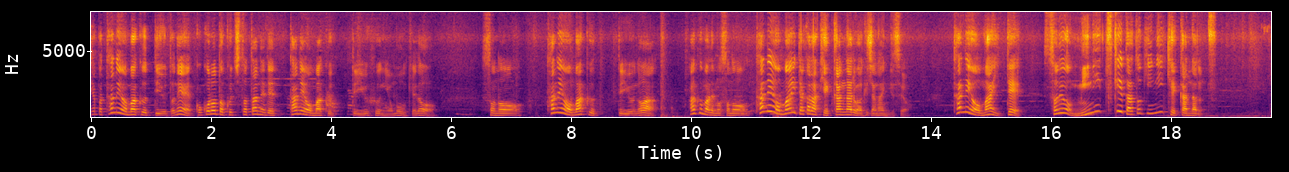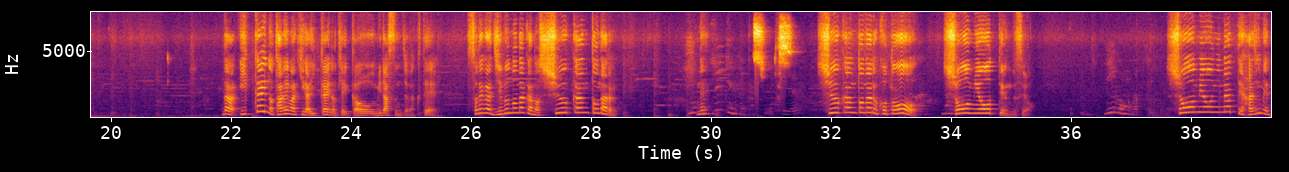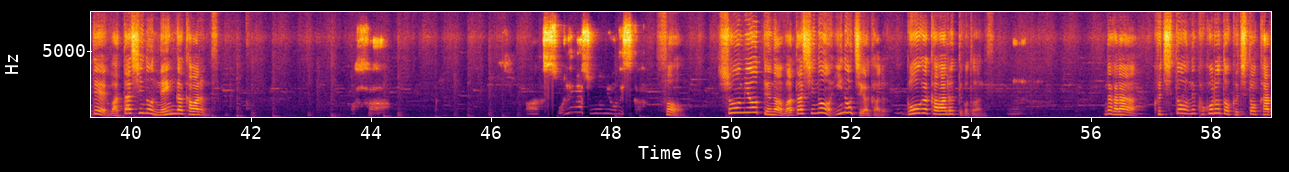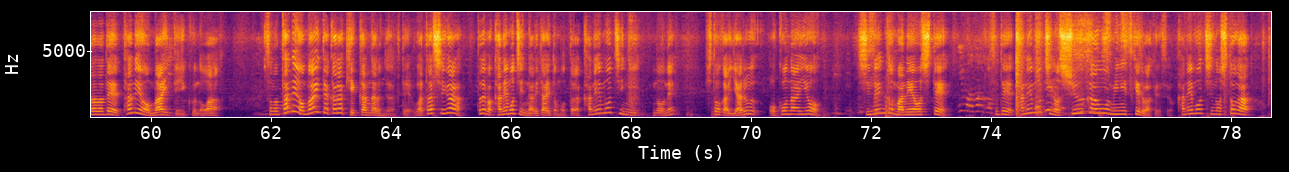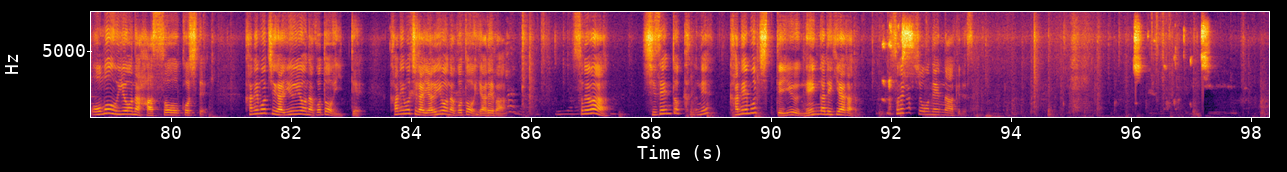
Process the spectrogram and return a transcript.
やっぱ種をまくっていうとね心と口と種で種をまくっていうふうに思うけどその種をまくっていうのはあくまでもその種をまいたから結果になるわけじゃないんですよ。種をまいてそれを身につけた時に結果になるんです。だから1回の種まきが1回の結果を生み出すんじゃなくてそれが自分の中の習慣となる。ね。そうです。習慣となることを称名って言うんですよ。称名になって初めて私の念が変わるんです。はあ。あ、それが称名ですか。そう。称名っていうのは私の命が変わる。業が変わるってことなんです。だから、口とね、心と口と体で種をまいていくのは、その種をまいたから結果になるんじゃなくて、私が、例えば金持ちになりたいと思ったら、金持ちにのね、人がやる行いを自然と真似をして、それで金持ちの習慣を身につけるわけですよ。金持ちの人が思うような発想を起こして、金持ちが言うようなことを言って、金持ちがやるようなことをやれば、それは自然とね、金持ちっていう念が出来上がる。それが少年なわけです。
